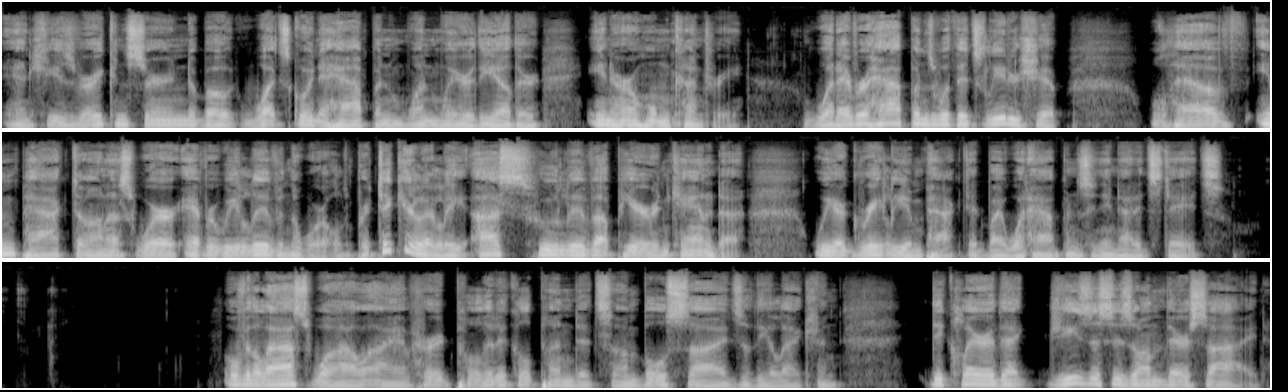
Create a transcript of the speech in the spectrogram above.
and she is very concerned about what's going to happen one way or the other in her home country. Whatever happens with its leadership, will have impact on us wherever we live in the world, particularly us who live up here in Canada. We are greatly impacted by what happens in the United States. Over the last while, I have heard political pundits on both sides of the election declare that Jesus is on their side.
